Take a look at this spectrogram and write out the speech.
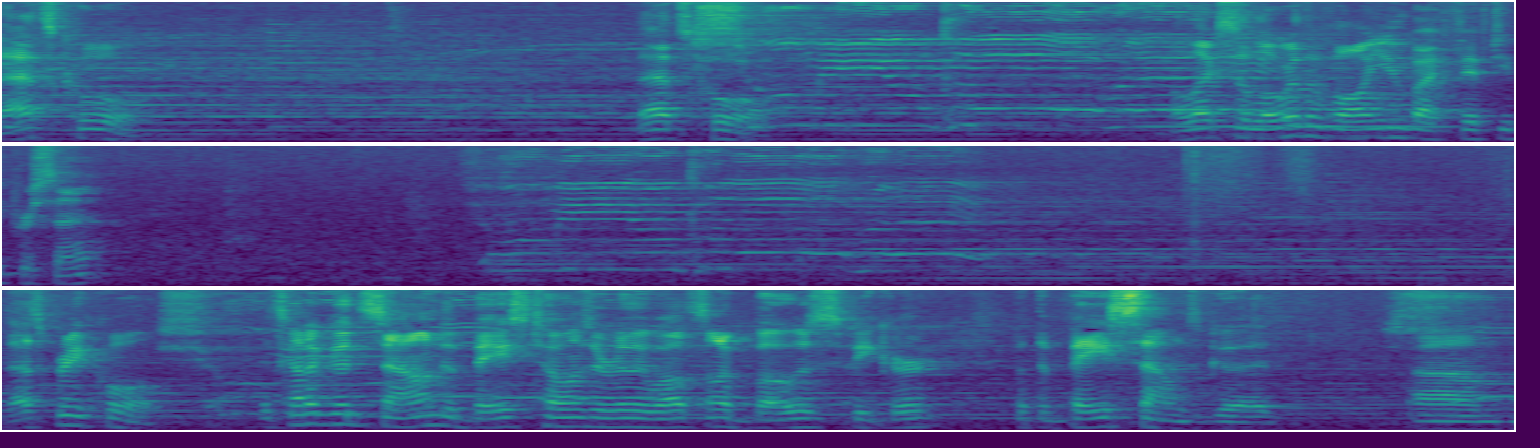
That's cool. That's cool. Alexa, lower the volume by 50%. That's pretty cool. It's got a good sound. The bass tones are really well. It's not a Bose speaker, but the bass sounds good. Um,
